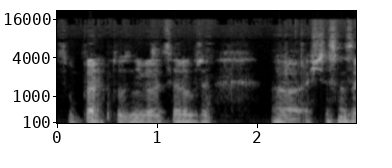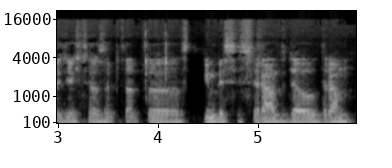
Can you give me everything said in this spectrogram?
Super, to zní velice dobře. Eh, ještě jsem se tě chtěl zeptat, eh, s kým by si si rád dal dram?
